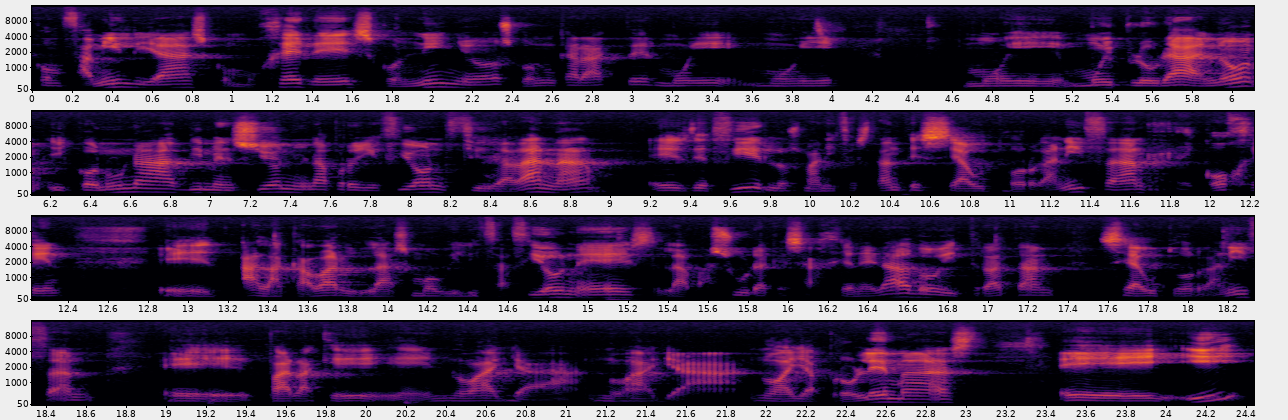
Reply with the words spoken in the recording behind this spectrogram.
con familias, con mujeres, con niños, con un carácter muy, muy, muy, muy plural, ¿no? Y con una dimensión y una proyección ciudadana, es decir, los manifestantes se autoorganizan, recogen eh, al acabar las movilizaciones, la basura que se ha generado y tratan, se autoorganizan eh, para que no haya, no haya, no haya problemas. y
